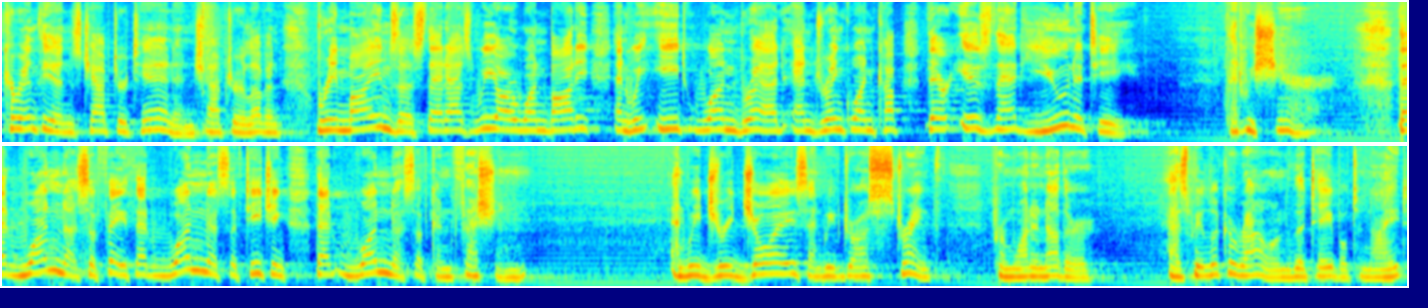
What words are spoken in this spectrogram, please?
Corinthians chapter 10 and chapter 11 reminds us that as we are one body and we eat one bread and drink one cup, there is that unity that we share. That oneness of faith, that oneness of teaching, that oneness of confession. And we rejoice and we draw strength from one another as we look around the table tonight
